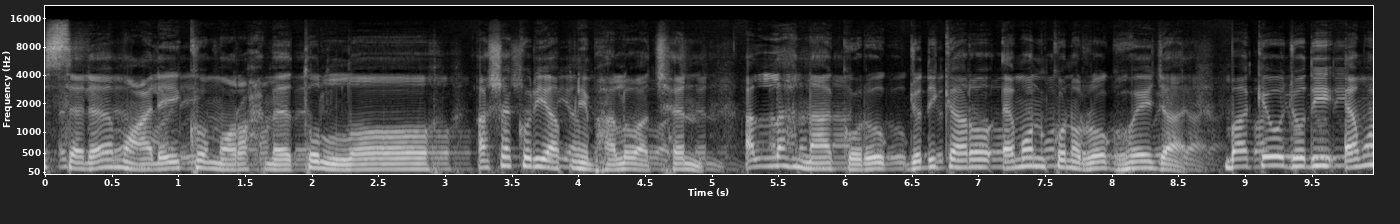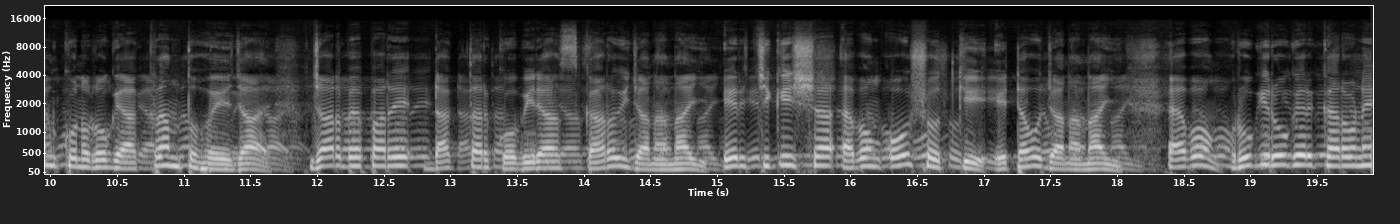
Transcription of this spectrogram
আসসালামু আলাইকুম রহমতুল্লাহ আশা করি আপনি ভালো আছেন। আল্লাহ না করুক, যদি কারও এমন কোনো রোগ হয়ে যায় বা কেউ যদি এমন কোনো রোগে আক্রান্ত হয়ে যায়, যার ব্যাপারে ডাক্তার কবিরাজ কারোই জানা নাই, এর চিকিৎসা এবং ঔষধ কি এটাও জানা নাই, এবং রোগী রোগের কারণে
